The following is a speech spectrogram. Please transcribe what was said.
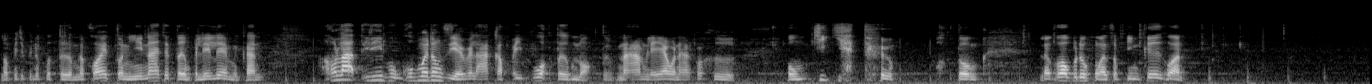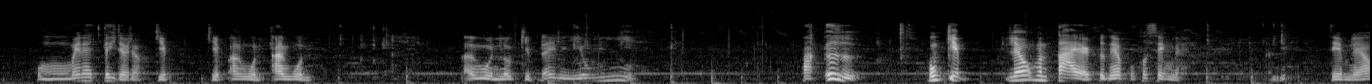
เราไม่จะเป็นต้องกดเติมแล้วก็ไอ้ตัวนี้น่าจะเติมไปเรื่อยๆเหมือนกัน เอาละทีนี้ผมก็ไม่ต้องเสียเวลากับไอ้พวกเติมหนอกเติมน้ำแล้วนะก็คือ ผมขี้เกียจเติมบอกตรง แล้วก็ไปดูหัวสปริงเกอร์ก่อน ผมไม่แน่ใจเอ้เดี๋ยวเดี๋ยวเก็บเก็บองุ่นองุ่นองุ่นเราเก็บได้แล้วนี่ปักเออผมเก็บแล้วมันตายอะคือเนี้ยผมก็เซ็งเลย เต็มแล้ว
